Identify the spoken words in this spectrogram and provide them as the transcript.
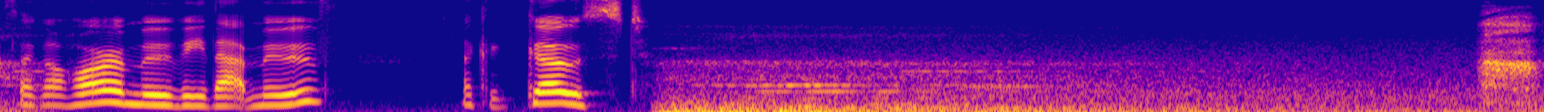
It's like a horror movie, that move. Like a ghost.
